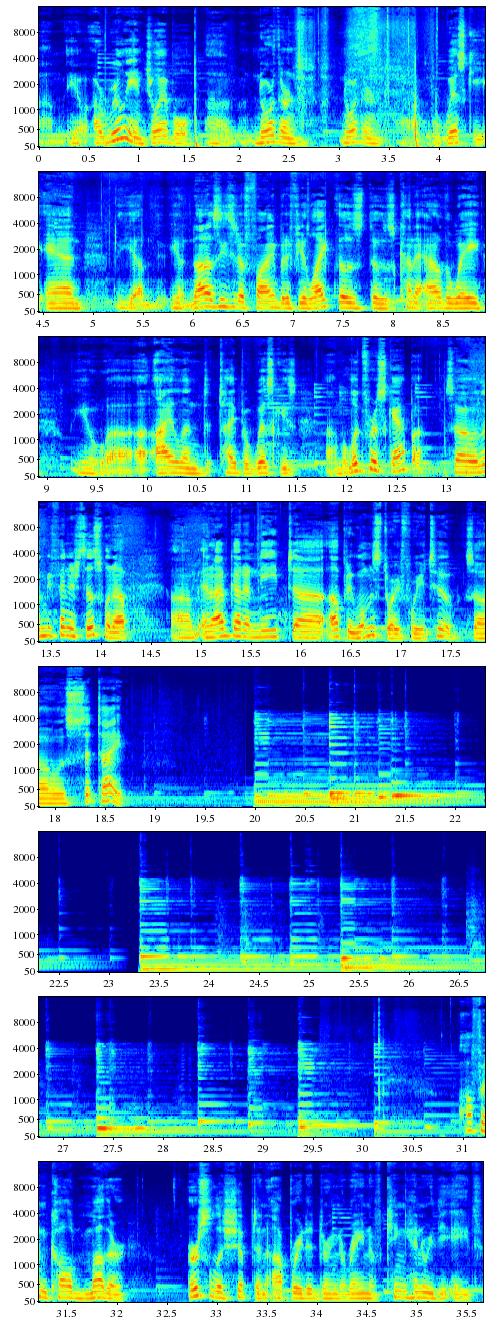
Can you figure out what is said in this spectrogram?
um, you know a really enjoyable uh, northern northern uh, whiskey, and the um, you know not as easy to find. But if you like those those kind of out of the way you know uh, island type of whiskeys, um, look for a Scapa. So let me finish this one up, um, and I've got a neat uh, uppity woman story for you too. So sit tight. Often called Mother, Ursula Shipton operated during the reign of King Henry VIII.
